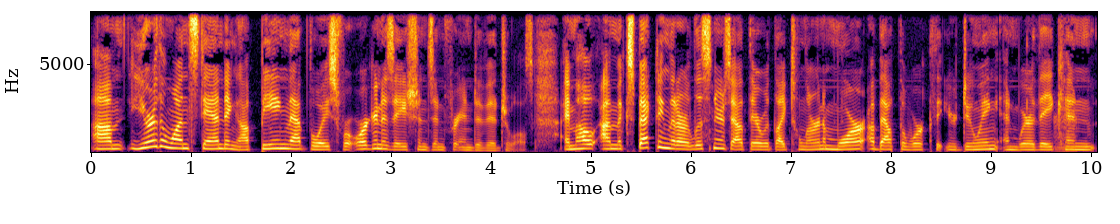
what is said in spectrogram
Um, you're the one standing up, being that voice for organizations and for individuals. I'm ho- I'm expecting that our listeners out there would like to learn more about the work that you're doing and where they can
